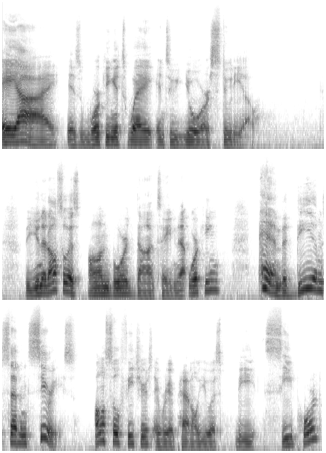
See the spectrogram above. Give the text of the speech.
AI is working its way into your studio. The unit also has onboard Dante networking, and the DM7 series also features a rear panel USB-C port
